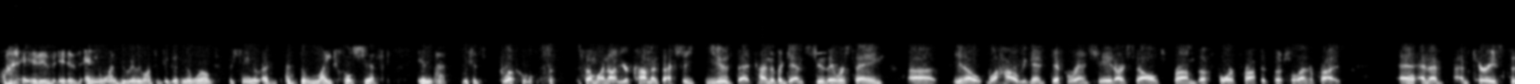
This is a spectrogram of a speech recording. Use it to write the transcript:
Uh, it is it is anyone who really wants to do good in the world. We're seeing a, a delightful shift in that, which is well, cool. So someone on your comments actually used that kind of against you. They were saying, uh, you know, well, how are we going to differentiate ourselves from the for-profit social enterprise? And, and I'm, I'm curious to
